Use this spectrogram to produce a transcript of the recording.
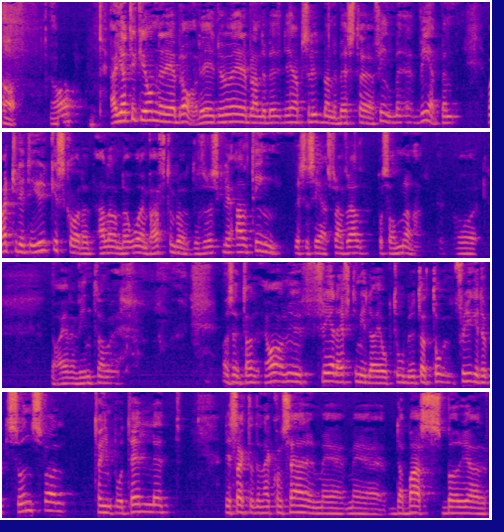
ja. Ja. ja, jag tycker om när det är bra. Det, då är det, bland det, det är absolut bland det bästa jag vet. Men vart ju lite yrkesskadad alla de där åren på Aftonbladet. För då skulle allting recenseras, framförallt på somrarna. Och ja, även vintrarna ja, nu fredag eftermiddag i oktober, du tar flyget upp till Sundsvall, ta in på hotellet. Det är sagt att den här konserten med, med Dabas börjar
